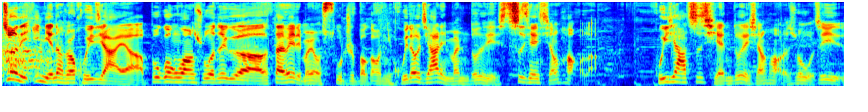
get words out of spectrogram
这你一年到头回家呀，不光光说这个单位里面有述职报告，你回到家里面，你都得事先想好了。回家之前你都得想好了，说我这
